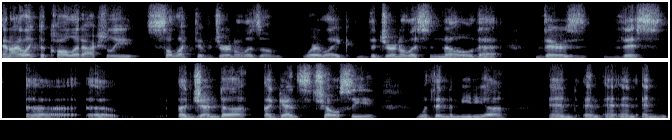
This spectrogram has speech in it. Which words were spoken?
and I like to call it actually selective journalism where like the journalists know that there's this uh, uh, agenda against Chelsea within the media and and and and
